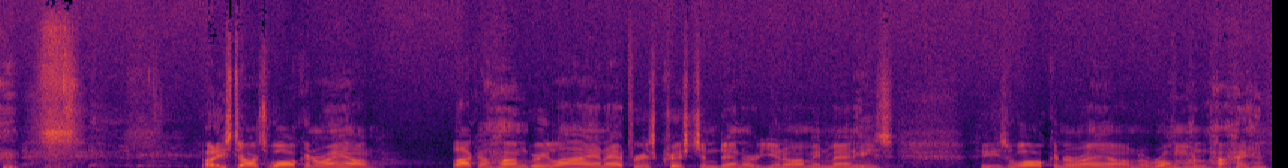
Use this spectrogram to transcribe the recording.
well, he starts walking around like a hungry lion after his Christian dinner. You know, I mean, man, he's, he's walking around, a Roman lion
